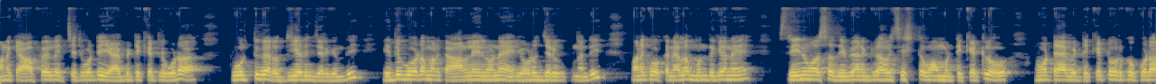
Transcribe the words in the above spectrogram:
మనకి ఆఫ్లైన్లో ఇచ్చేటువంటి యాభై టికెట్లు కూడా పూర్తిగా రద్దు చేయడం జరిగింది. ఇది కూడా మనకి ఆన్లైన్లోనే ఇవ్వడం జరుగుతుందండి. మనకి ఒక నెల ముందుగానే శ్రీనివాస దివ్యానుగ్రహ విశిష్టవామ టికెట్లు నూట యాభై టికెట్ల వరకు కూడా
